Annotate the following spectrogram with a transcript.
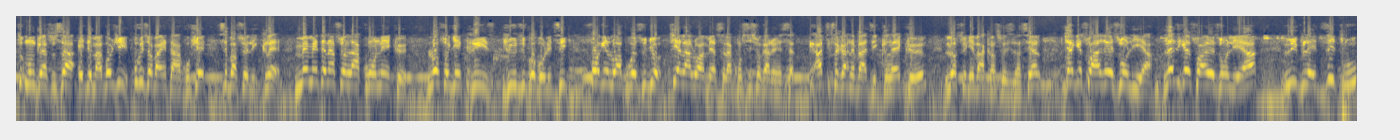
tout moun kler sou sa e demagogi. Pou ki sou pa yon tan akouche, se pa sou li kler. Mèm internasyon la konen ke lorske gen kriz juridiko politik politik, fò gen lwa pou resoud yo. Ki e la lwa mer, se la konstisyon 47. Atik 59 la di kler ke, lòs gen vakans rezidansyel, kè gen swa rezon li a. Lè di gen swa rezon li a, li vle di tou,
